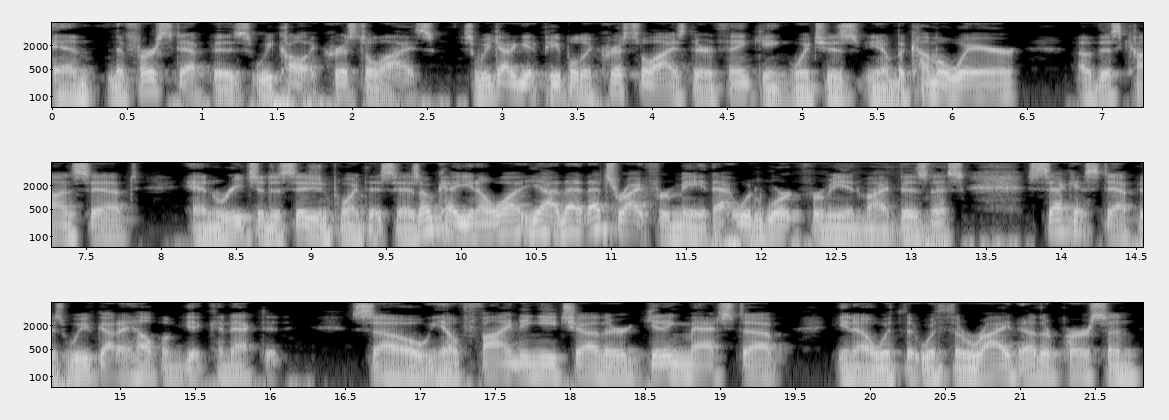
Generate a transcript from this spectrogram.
And the first step is we call it crystallize. So we got to get people to crystallize their thinking, which is, you know, become aware of this concept and reach a decision point that says, okay, you know what? Yeah, that, that's right for me. That would work for me in my business. Second step is we've got to help them get connected. So, you know, finding each other, getting matched up, you know, with the, with the right other person,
